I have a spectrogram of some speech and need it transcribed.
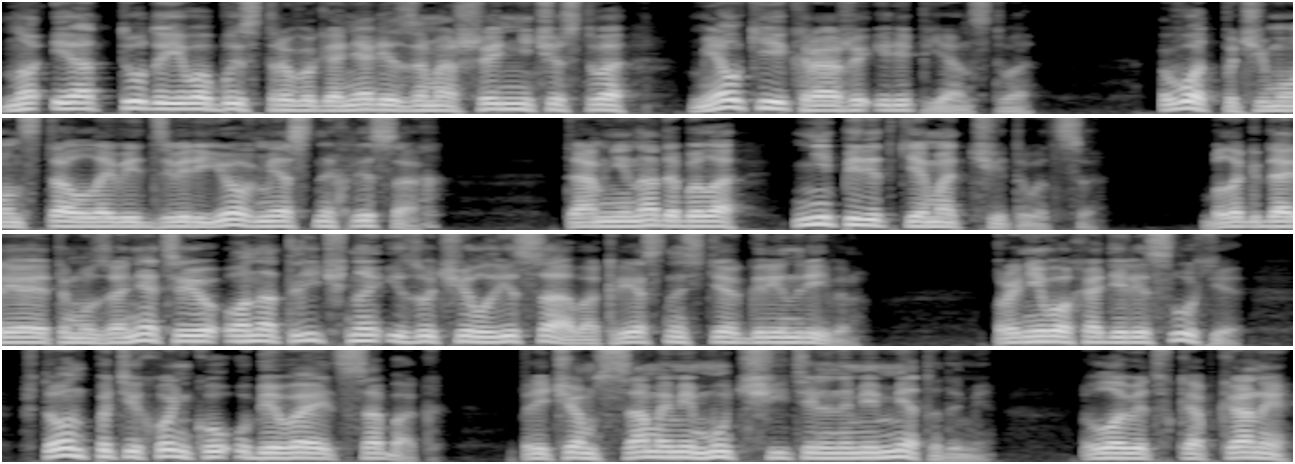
Но и оттуда его быстро выгоняли за мошенничество, мелкие кражи или пьянство. Вот почему он стал ловить зверье в местных лесах. Там не надо было ни перед кем отчитываться. Благодаря этому занятию он отлично изучил леса в окрестностях Грин-Ривер. Про него ходили слухи, что он потихоньку убивает собак, причем самыми мучительными методами. Ловит в капканы,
